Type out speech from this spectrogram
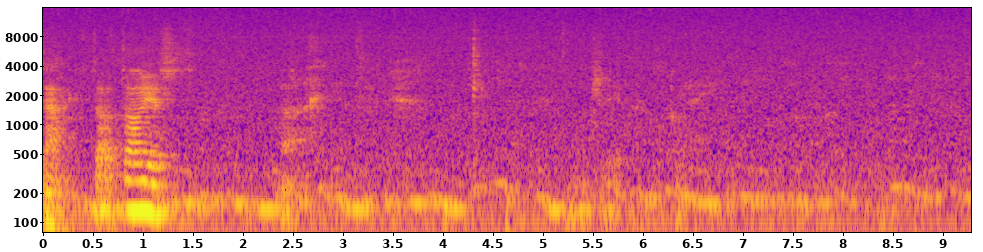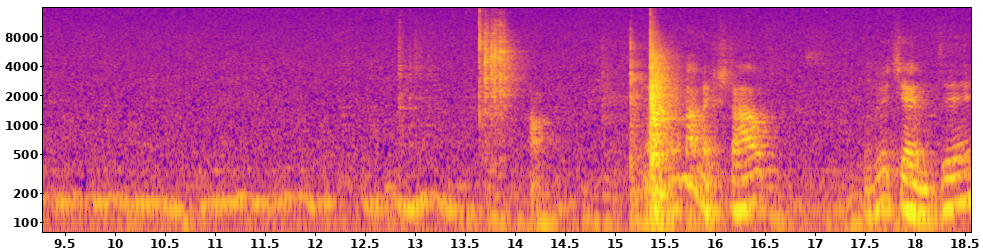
Tak, to, to jest... Ach. O. No mamy kształt wycięty.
